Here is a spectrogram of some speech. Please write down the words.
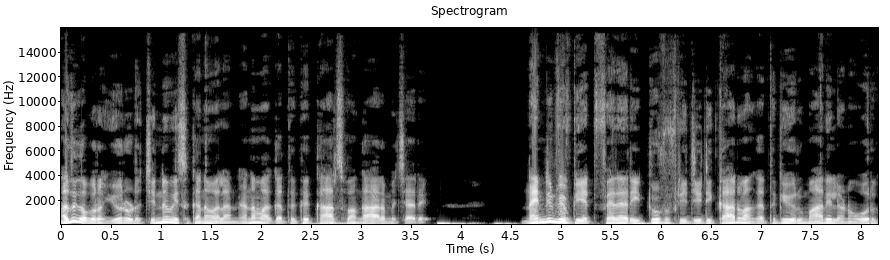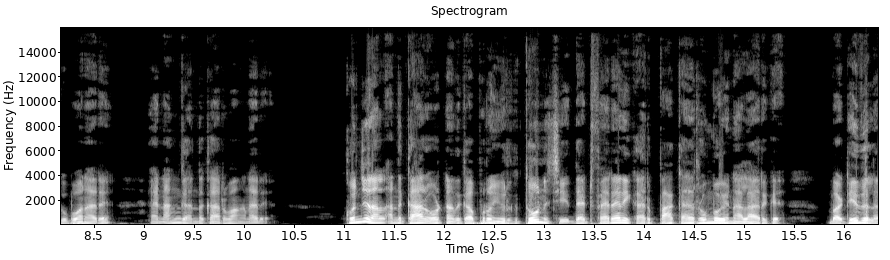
அதுக்கப்புறம் இவரோட சின்ன வயசு கனவெல்லாம் நினைவாக்கிறதுக்கு கார்ஸ் வாங்க ஆரம்பித்தார் nineteen fifty eight Ferrari two fifty GT car வாங்கிறதுக்கு இவர் மாறிலான ஊருக்கு போனார். அண்ட் அங்கே அந்த கார் வாங்கினார். கொஞ்ச நாள் அந்த கார் ஓட்டினதுக்கப்புறம் இவருக்கு தோணுச்சு தட் ஃபெராரி கார் பார்க்க ரொம்பவே நல்லா இருக்குது பட் இதில்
